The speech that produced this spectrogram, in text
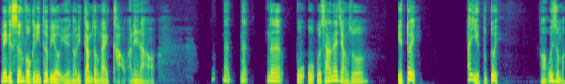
那个神佛跟你特别有缘哦，你感动爱考安尼啦哦。那那那我我我常常在讲说，也对，啊也不对。啊，为什么？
